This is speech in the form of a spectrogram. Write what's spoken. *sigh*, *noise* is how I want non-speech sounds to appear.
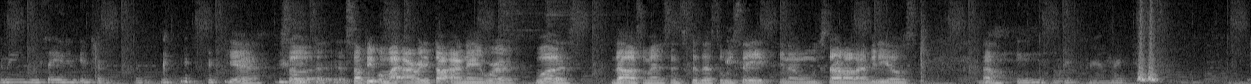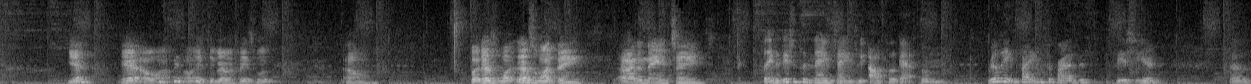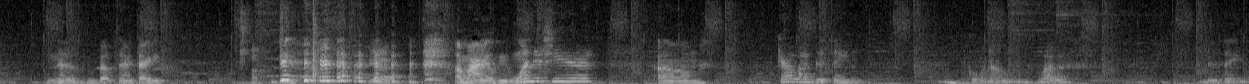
I mean, we say it in the intro. *laughs* yeah. So uh, some people might already thought our name were was the Awesome Andersons because that's what we say, you know, when we start all our videos. Oh. It is on Instagram, right? Yeah. Yeah, on, on Instagram and Facebook. Um, but that's one that's one thing. Uh, the name change. So in addition to the name change, we also got some really exciting surprises this year. So, you know, we both turned 30. Oh. yeah. *laughs* Amari will be one this year. Um, got a lot of good things going on. A lot of new things.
